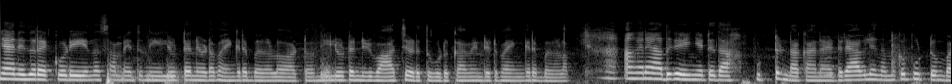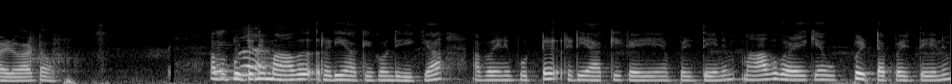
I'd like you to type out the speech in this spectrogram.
ഞാനിത് റെക്കോർഡ് ചെയ്യുന്ന സമയത്ത് നീലൂട്ടൻ ഇവിടെ ഭയങ്കര ബഹളമാണ് കേട്ടോ നീലൂട്ടൻ ഒരു വാച്ച് എടുത്ത് കൊടുക്കാൻ വേണ്ടിയിട്ട് ഭയങ്കര ബഹളം. അങ്ങനെ അത് കഴിഞ്ഞിട്ട് ഇതാ പുട്ടുണ്ടാക്കാനായിട്ട് രാവിലെ നമുക്ക് പുട്ടും പഴം കേട്ടോ അപ്പോൾ പുട്ടിന് മാവ് റെഡിയാക്കിക്കൊണ്ടിരിക്കുക അപ്പോൾ ഇനി പുട്ട് റെഡിയാക്കി കഴിഞ്ഞപ്പോഴത്തേനും മാവ് കുഴയ്ക്കാൻ ഉപ്പ് ഇട്ടപ്പോഴത്തേനും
